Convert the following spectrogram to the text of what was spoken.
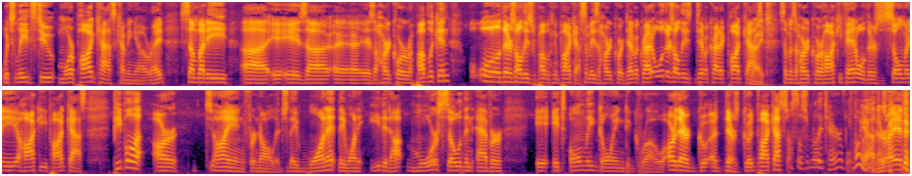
Which leads to more podcasts coming out, right? Somebody uh, is uh, uh, is a hardcore Republican. Oh, there's all these Republican podcasts. Somebody's a hardcore Democrat. Oh, there's all these Democratic podcasts. Right. Someone's a hardcore hockey fan. Oh, there's so many hockey podcasts. People are dying for knowledge. They want it. They want to eat it up more so than ever. It, it's only going to grow. Are there go- uh, there's good podcasts? Also, some really terrible. Oh, yeah, podcasts, they're- right. It's-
